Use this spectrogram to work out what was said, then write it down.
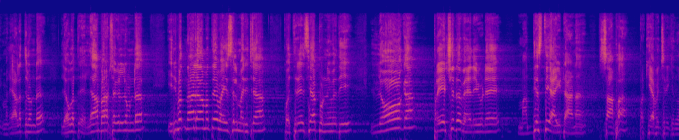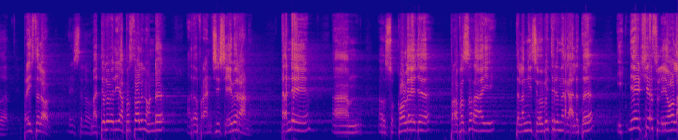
ഈ മലയാളത്തിലുണ്ട് ലോകത്തിലെ എല്ലാ ഭാഷകളിലുമുണ്ട്. ഇരുപത്തിനാലാമത്തെ വയസ്സിൽ മരിച്ച കൊത്തിരേസ്യ പുണ്യവതി ലോക പ്രേക്ഷിത വേലയുടെ മധ്യസ്ഥയായിട്ടാണ് സഭ പ്രഖ്യാപിച്ചിരിക്കുന്നത്. പ്രൈസ്തലോ മറ്റൊരു വലിയ അപസ്തോലനുണ്ട് അത് ഫ്രാൻസിസ് സേവ്യറാണ് തന്റെ കോളേജ് പ്രൊഫസറായി തിളങ്ങി ശോഭിച്ചിരുന്ന കാലത്ത് ഇഗ്നേഷ്യസ് ലിയോള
